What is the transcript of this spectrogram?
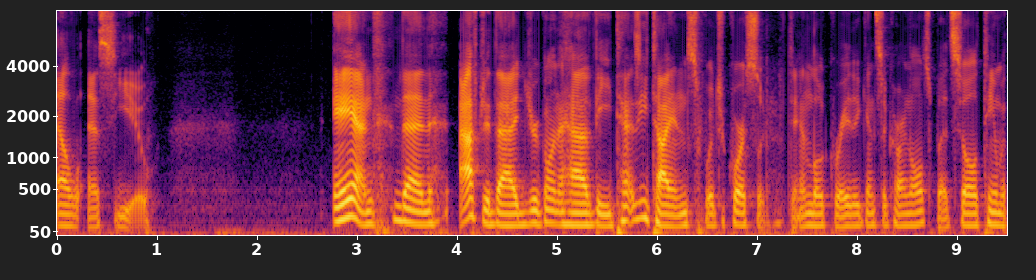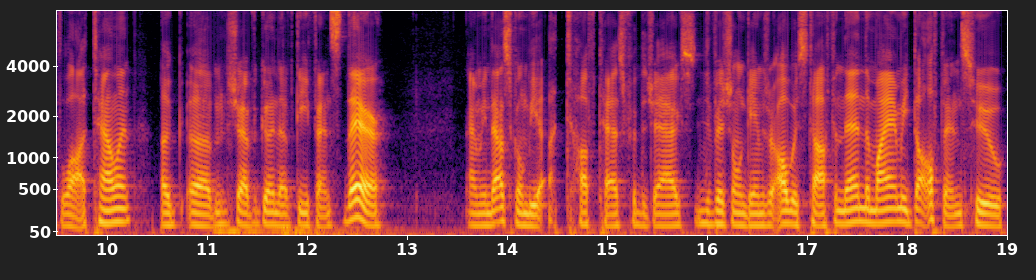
LSU. And then after that, you're going to have the Tennessee Titans, which of course didn't look great against the Cardinals, but still a team with a lot of talent. A, um, should have a good enough defense there. I mean, that's going to be a tough test for the Jags. Divisional games are always tough. And then the Miami Dolphins, who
